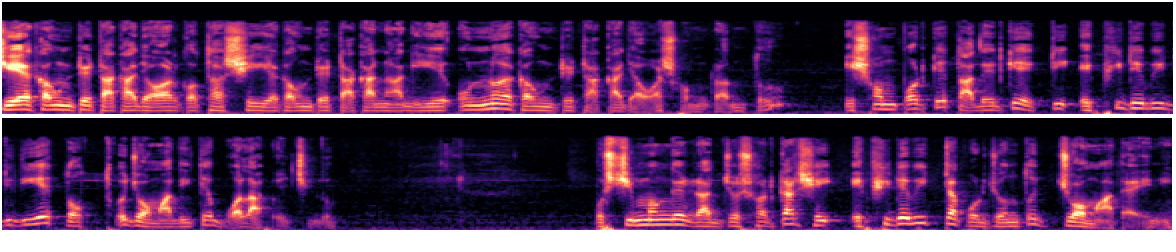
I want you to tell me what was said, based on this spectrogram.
যে অ্যাকাউন্টে টাকা যাওয়ার কথা সেই অ্যাকাউন্টে টাকা না গিয়ে অন্য অ্যাকাউন্টে টাকা যাওয়া সংক্রান্ত, এ সম্পর্কে তাদেরকে একটি এফিডেভিট দিয়ে তথ্য জমা দিতে বলা হয়েছিল। পশ্চিমবঙ্গের রাজ্য সরকার সেই এফিডেভিটটা পর্যন্ত জমা দেয়নি।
